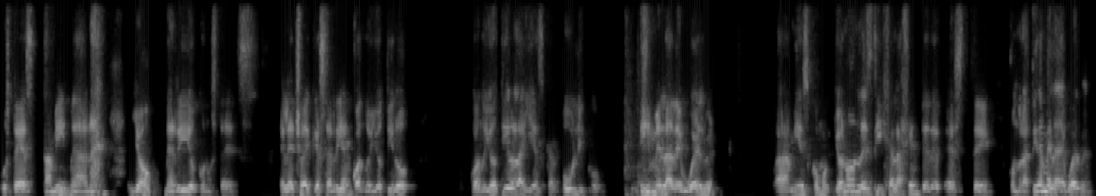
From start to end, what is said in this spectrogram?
ustedes a mí me dan, yo me río con ustedes. El hecho de que se rían cuando yo tiro cuando yo tiro la yesca al público y me la devuelven, para mí es como, yo no les dije a la gente, de, este, cuando la tiran me la devuelven.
